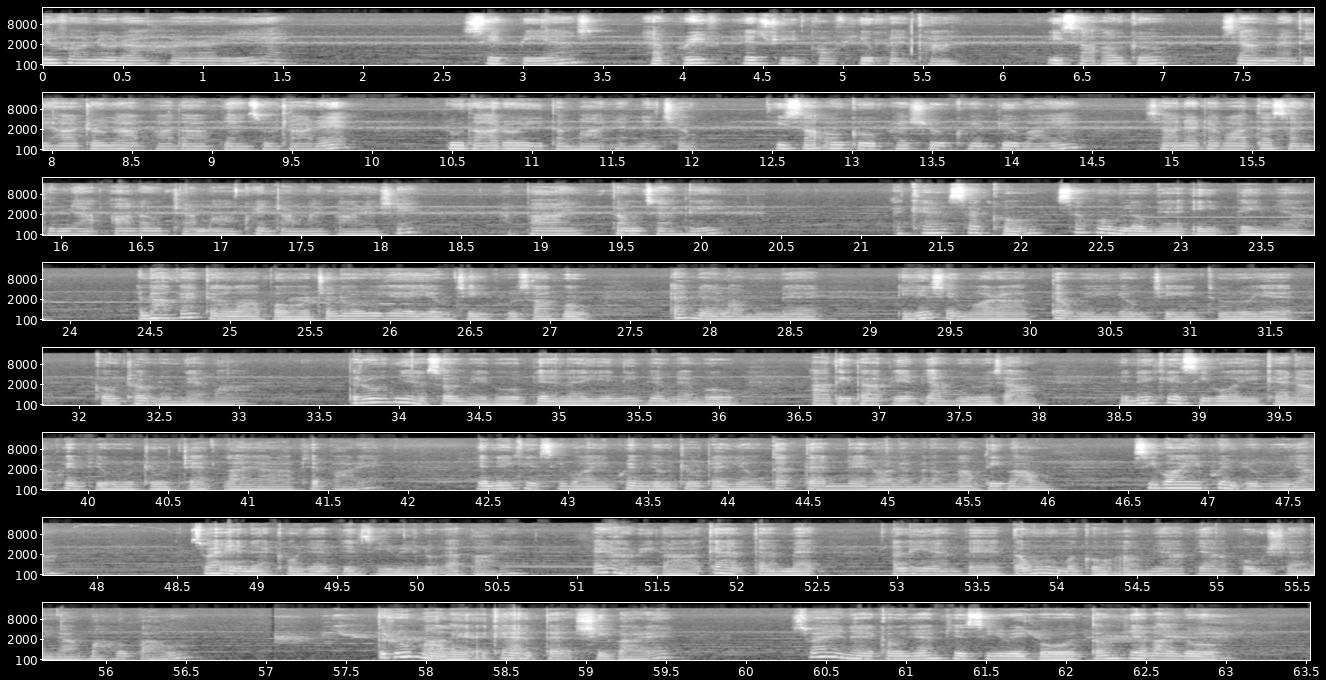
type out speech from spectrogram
Yuval Noah Harari ရဲ့ Sapiens: A Brief History of Humankind ဤစာအုပ်ကိုဆရာမန်တီဟာတွန်းကဘာသာပြန်ဆိုထားတဲ့လူသားတို့၏တမိုင်းအနှစ်ချုပ်ဤစာအုပ်ကိုဖတ်ရှုခွင့်ပြုပါရန်ဇာနဲ့တကွာသက်ဆိုင်သူများအားလုံးထံမှခွင့်တောင်းလိုက်ပါတယ်ရှင်။အပိုင်း34အခန်းဆက်ခွန်စက်မှုလုပ်ငန်း၏ဘိန်းများအနာဂတ်ကာလပေါ်ကျွန်တော်တို့ရဲ့ယုံကြည်ကူစားမှုအနံလာမှုနဲ့ အရင်ရှင်ဝါဒတက်ဝင်ယုံကြည်သူတို့ရဲ့ကုန်ထုတ်လုပ်ငန်းမှာသူတို့အမြန်ဆုံးတွေကိုပြန်လည်ရင်းနှီးမြှုပ်နှံဖို့အာတိတပြင်းပြမှုတို့ကြောင့်ယနေ့ခေတ်စီးပွားရေးကဏ္ဍဖွံ့ဖြိုးတိုးတက်လာရတာဖြစ်ပါတယ်။ယနေ့ခေတ်စီးပွားရေးဖွံ့ဖြိုးတိုးတက်ရုံတက်တက်နဲ့တော့လည်းမလုံလောက်သေးပါဘူး။စီးပွားရေးဖွံ့ဖြိုးဖို့ရာစွမ်းအင်နဲ့ကုန်ကျန်းပစ္စည်းတွေလိုအပ်ပါတယ်။အဲ့ဒါတွေကအကန့်အသတ်မဲ့အလျံပဲသုံးလို့မကုန်အောင်များပြားပုံရှန်နေတာမဟုတ်ပါဘူး။ သူတို့မှလည်းအခန့်အသက်ရှိပါတယ်။စွမ်းရည်နဲ့ကုန်ကျန်းပစ္စည်းတွေကိုတုံးပြလိုက်လို့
